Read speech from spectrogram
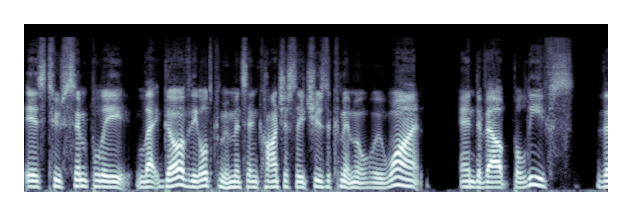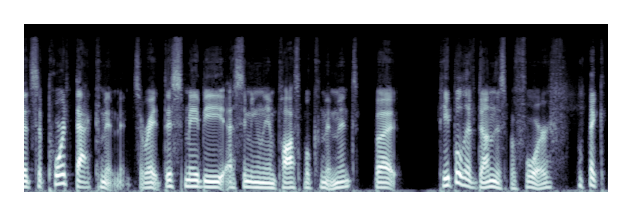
is to simply let go of the old commitments and consciously choose the commitment we want and develop beliefs that support that commitment. So, right, this may be a seemingly impossible commitment, but people have done this before. like,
